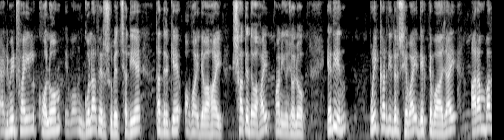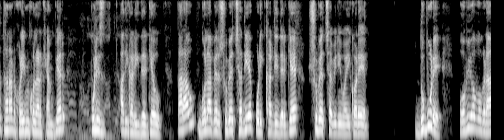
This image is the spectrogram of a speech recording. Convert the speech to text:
অ্যাডমিট ফাইল, কলম এবং গোলাপের শুভেচ্ছা দিয়ে তাদেরকে অভয় দেওয়া হয়, সাথে দেওয়া হয় পানীয় জলও। এদিন পরীক্ষার্থীদের সেবায় দেখতে পাওয়া যায় আরামবাগ থানার হরিণখোলার ক্যাম্পের পুলিশ আধিকারিকদেরকেও। তারাও গোলাপের শুভেচ্ছা দিয়ে পরীক্ষার্থীদেরকে শুভেচ্ছা বিনিময় করে। দুপুরে অভিভাবকরা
